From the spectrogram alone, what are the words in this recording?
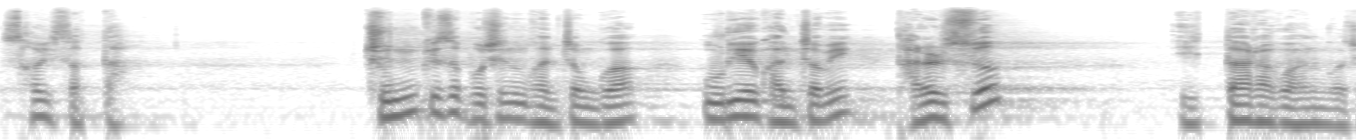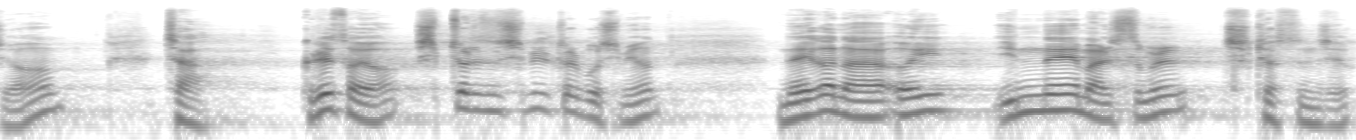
서 있었다. 주님께서 보시는 관점과 우리의 관점이 다를 수 있다라고 하는 거죠. 자, 그래서요 10절에서 11절 보시면 내가 나의 인내의 말씀을 지켰은즉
